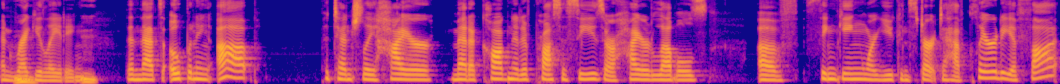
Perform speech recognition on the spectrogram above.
and regulating Mm. then that's opening up potentially higher metacognitive processes or higher levels of thinking where you can start to have clarity of thought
